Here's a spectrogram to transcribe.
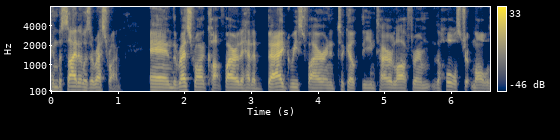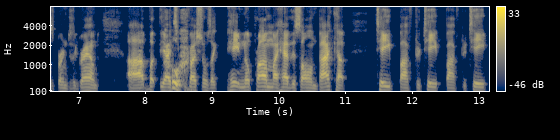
and beside it was a restaurant. And the restaurant caught fire. They had a bad grease fire, and it took out the entire law firm. The whole strip mall was burned to the ground. Uh, but the IT Ooh. professional was like, "Hey, no problem. I have this all in backup." Tape after tape after tape.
